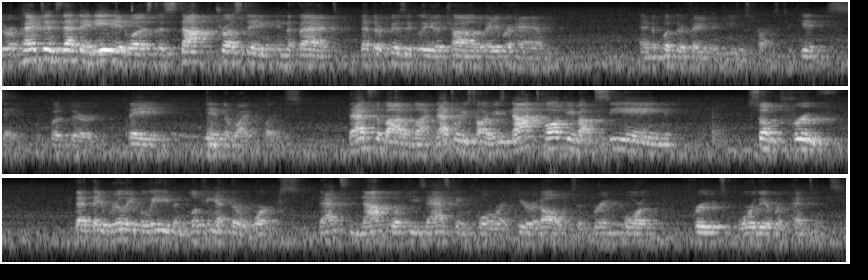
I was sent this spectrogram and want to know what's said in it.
The repentance that they needed was to stop trusting in the fact that they're physically a child of Abraham and to put their faith in Jesus Christ, to get saved, to put their faith in the right place. That's the bottom line. That's what he's talking about. He's not talking about seeing some proof that they really believe and looking at their works. That's not what he's asking for right here at all. He says, bring forth fruits worthy of repentance.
